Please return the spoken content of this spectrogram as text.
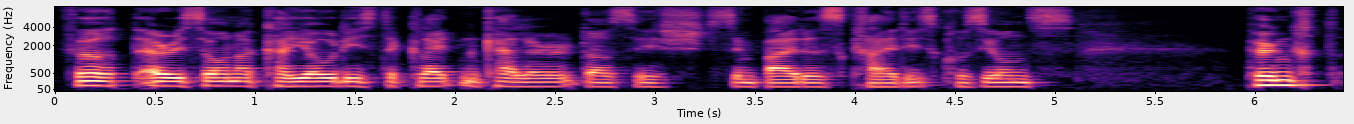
Für die Arizona Coyotes der Clayton Keller. Das ist, sind beides keine Diskussions- Punkte.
